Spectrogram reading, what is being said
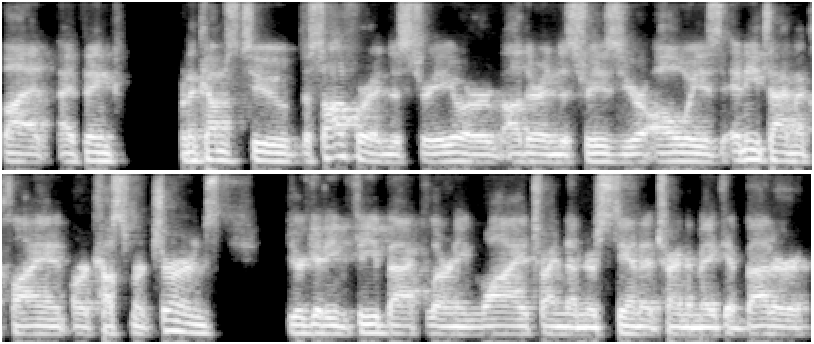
but I think when it comes to the software industry or other industries, you're always, anytime a client or customer churns, you're getting feedback, learning why, trying to understand it, trying to make it better.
